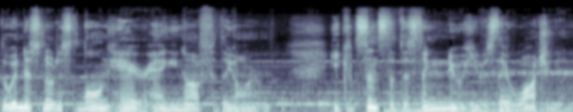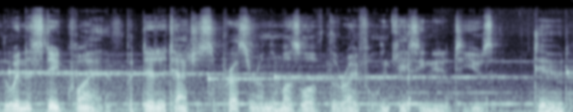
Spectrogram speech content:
The witness noticed long hair hanging off the arm. He could sense that this thing knew he was there watching it. The witness stayed quiet, but did attach a suppressor on the muzzle of the rifle in case he needed to use it. Dude,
